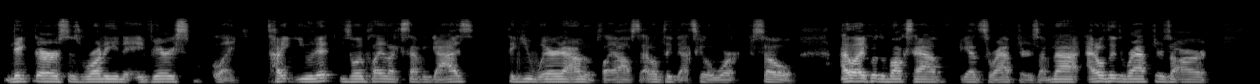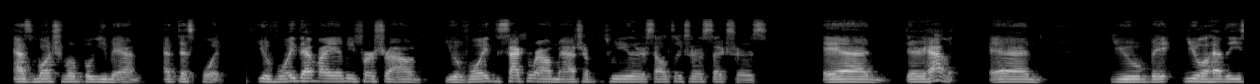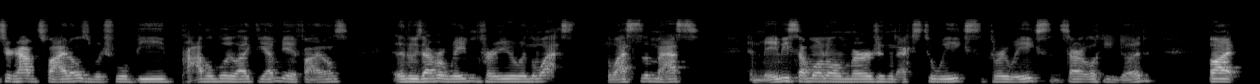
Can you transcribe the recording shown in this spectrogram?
Nick Nurse is running a very like tight unit. He's only playing like seven guys. I think you wear down in the playoffs. I don't think that's going to work. So I like what the Bucks have against the Raptors. I'm not. I don't think the Raptors are as much of a boogeyman at this point. You avoid that Miami first round. You avoid the second round matchup between either Celtics or Sixers, and there you have it. And you be, you'll have the Eastern Conference Finals, which will be probably like the NBA Finals, and then who's ever waiting for you in the West. The West is a mess, and maybe someone will emerge in the next two weeks, three weeks, and start looking good. But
